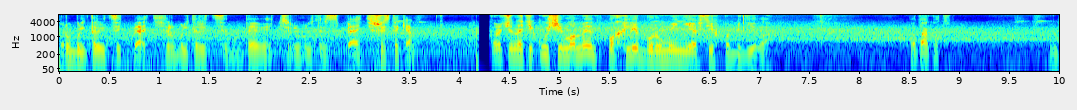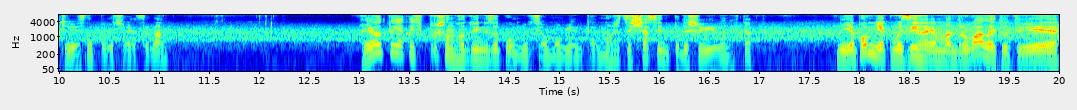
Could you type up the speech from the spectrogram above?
Рубль 35, рубль 39, рубль 35, щось таке. Коротше, на текущий момент по хлібу Румунія всіх победила. Отак от. Інтересно виходить, да? А я от якось в прошлом году і не запомнив цього моменту. Може це зараз він подешевів у них так. Ні, я пам'ятаю, як ми з Ігорем мандрували тут і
